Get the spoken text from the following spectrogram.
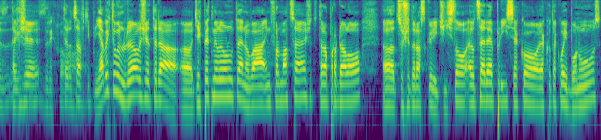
z- Takže to zrychloval. je docela vtipný. Já bych tomu dodal, že teda uh, těch 5 milionů to je nová informace, že to teda prodalo, uh, což je teda skvělý číslo. LCD Please jako, jako takový bonus.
